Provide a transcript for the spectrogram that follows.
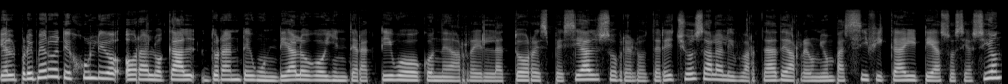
El primero de julio, hora local, durante un diálogo interactivo con el relator especial sobre los derechos a la libertad de reunión pacífica y de asociación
